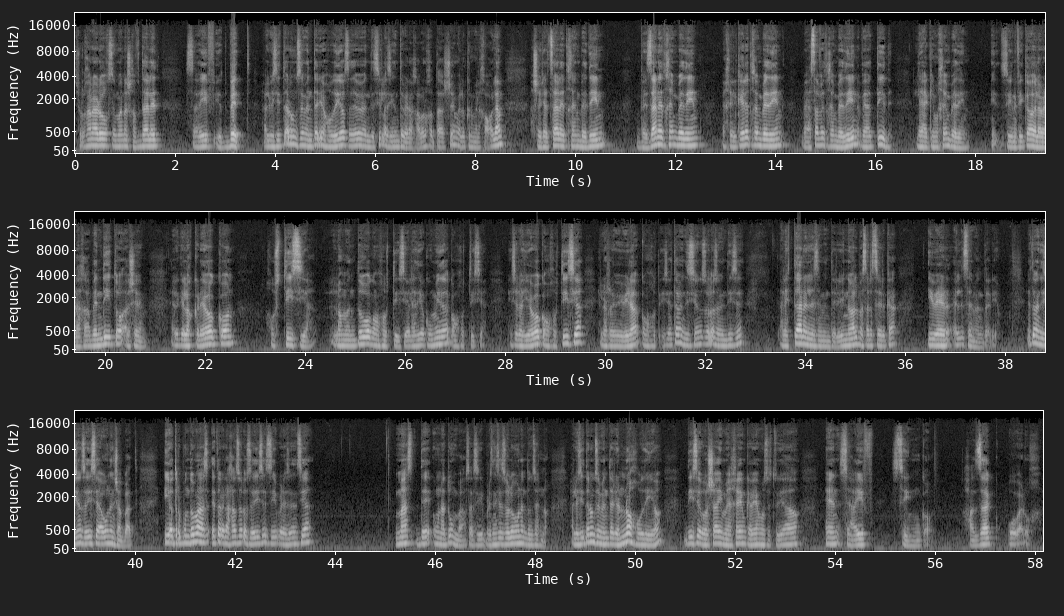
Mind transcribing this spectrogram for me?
Shulchan Aruch, Semana Shavdalet, Saif Yudbet. Al visitar un cementerio judío se debe bendecir la siguiente veraja. Borjata Hashem, Elokim el Haolam, Asher Yatzar Etchem Bedin, Bezan Etchem Bedin, Echelker Etchem Bedin, Beasaf Etchem Bedin, Beatid Leakimchem Bedin. Significado de la veraja. Bendito Hashem, el que los creó con justicia, los mantuvo con justicia, les dio comida con justicia y se los llevó con justicia y los revivirá con justicia. Esta bendición solo se bendice al estar en el cementerio y no al pasar cerca y ver el cementerio. Esta bendición se dice aún en Shabbat. Y otro punto más, esta verajá solo se dice si presencia más de una tumba, o sea, si presencia solo una, entonces no. Al visitar un cementerio no judío, dice Boshai Mehem que habíamos estudiado en Saif 5. Hazak Ubaruch.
